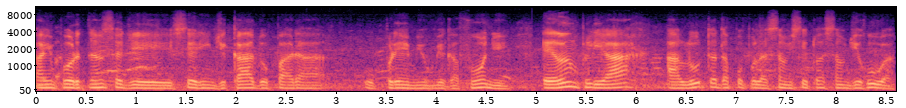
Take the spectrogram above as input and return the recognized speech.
A importância de ser indicado para o prêmio Megafone é ampliar a luta da população em situação de rua,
